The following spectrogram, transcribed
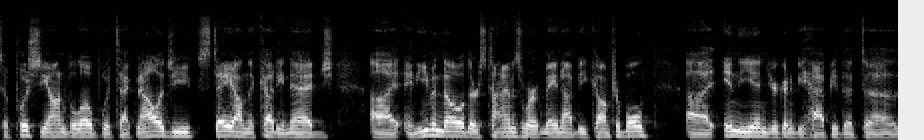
to push the envelope with technology, stay on the cutting edge, uh, and even though there's times where it may not be comfortable, uh, in the end, you're going to be happy that uh,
